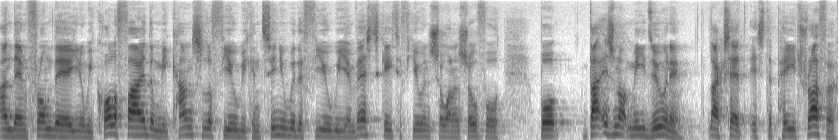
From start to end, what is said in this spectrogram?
and then from there, you know, we qualify them, we cancel a few, we continue with a few, we investigate a few, and so on and so forth. But that is not me doing it. Like I said, it's the paid traffic,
